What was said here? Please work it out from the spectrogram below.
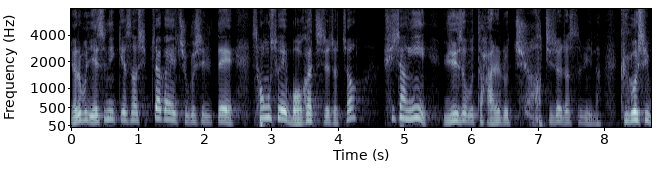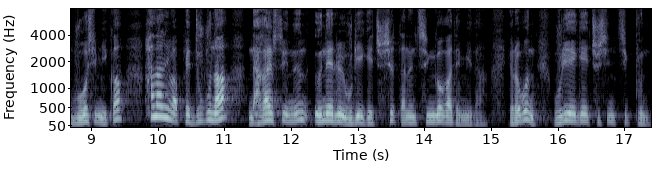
여러분 예수님께서 십자가에 죽으실 때 성소에 뭐가 찢어졌죠? 휘장이 위에서부터 아래로 쭉 찢어졌습니다. 그것이 무엇입니까? 하나님 앞에 누구나 나갈 수 있는 은혜를 우리에게 주셨다는 증거가 됩니다. 여러분, 우리에게 주신 직분,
